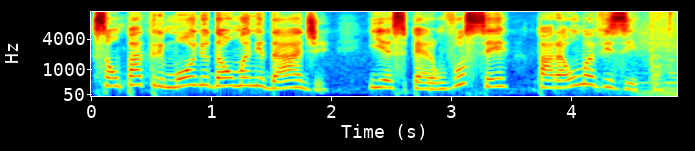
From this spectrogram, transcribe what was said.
são patrimônio da humanidade e esperam você para uma visita.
